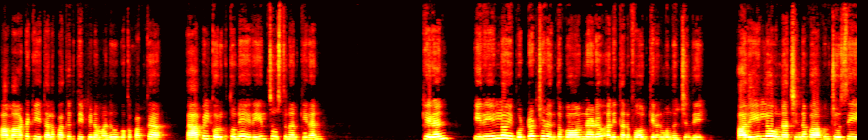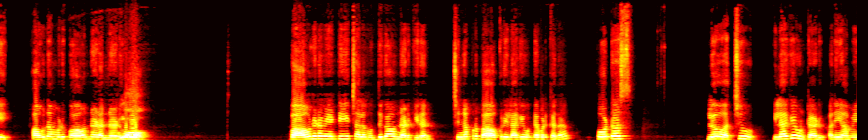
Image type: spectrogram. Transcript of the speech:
ఆ మాటకి తల పక్కకి తిప్పిన మను ఒక పక్క యాపిల్ కొరుకుతూనే రీల్ చూస్తున్నాను కిరణ్. కిరణ్ ఈ రీల్లో ఈ బుడ్డోడు చూడు ఎంత బాగున్నాడో అని తన ఫోన్ కిరణ్ ముందు ఉంచింది ఆ రీల్లో ఉన్న చిన్న బాబుని చూసి అవునమ్ముడు బాగున్నాడు అన్నాడు. బాగుండడం ఏంటి? చాలా ముద్దుగా ఉన్నాడు కిరణ్. చిన్నప్పుడు బావ కూడా ఇలాగే ఉండేవాడు కదా. ఫొటోస్లో అచ్చు ఇలాగే ఉంటాడు అని ఆమె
